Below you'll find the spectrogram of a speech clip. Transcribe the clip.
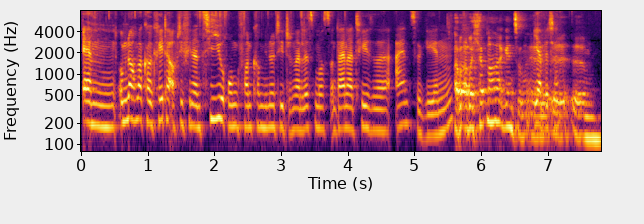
Ähm, um nochmal konkreter auf die Finanzierung von Community-Journalismus und deiner These einzugehen. Aber, aber ich habe noch eine Ergänzung. Ja, bitte. Äh, ähm,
